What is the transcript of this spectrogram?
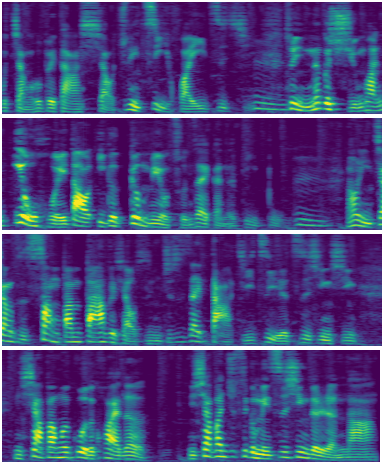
我讲会被大家笑？就是你自己怀疑自己，嗯，所以你那个循环又回到一个更没有存在感的地步，嗯。然后你这样子上班八个小时，你就是在打击自己的自信心。你下班会过得快乐？你下班就是个没自信的人啦、啊。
